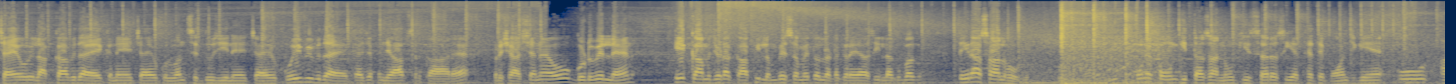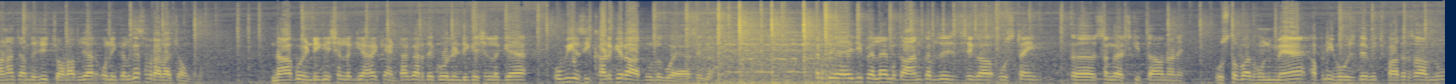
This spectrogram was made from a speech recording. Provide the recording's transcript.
ਚਾਹੇ ਉਹ ਇਲਾਕਾ ਵਿਧਾਇਕ ਨੇ, ਚਾਹੇ ਉਹ ਕੁਲਵੰਤ ਸਿੱਧੂ ਜੀ ਨੇ, ਚਾਹੇ ਉਹ ਕੋਈ ਵੀ ਵਿਧਾਇਕ ਹੈ ਜਾਂ ਪੰਜਾਬ ਸਰਕਾਰ ਹੈ, ਪ੍ਰਸ਼ਾਸਨ ਹੈ, ਉਹ ਗੁੱਡਵਿਲ ਲੈਣ। ਇਹ ਕੰਮ ਜਿਹੜਾ ਕਾਫੀ ਲੰਬੇ ਸਮੇਂ ਤੋਂ ਲਟਕ ਰਿਹਾ ਸੀ, ਲਗਭਗ 13 ਸਾਲ ਹੋ ਗਏ। ਉਹਨੇ ਫੋਨ ਕੀਤਾ ਸਾਨੂੰ ਕਿ, ਸਰ, ਅਸੀਂ ਇੱਥੇ ਤੇ ਪਹੁੰਚ ਗਏ ਹਾਂ। ਉਹ ਆਣਾ ਚਾਹੁੰਦੇ ਸੀ, ਚੌੜਾ ਬਾਜ਼ਾਰ, ਉਹ ਨਿਕਲ ਗਏ ਸਮਰਾਲਾ ਚੌਂਕ ਨੂੰ ਨਾ ਕੋਈ ਇੰਡੀਕੇਸ਼ਨ ਲੱਗਿਆ ਹੋਇਆ, ਘੰਟਾ ਘਰ ਦੇ ਕੋਲ ਇੰਡੀਕੇਸ਼ਨ ਲੱਗਿਆ ਉਹ ਵੀ ਅਸੀਂ ਖੜ ਕੇ ਰਾਤ ਨੂੰ ਲਗਵਾਇਆ ਸੀਗਾ। ਦੇ ਆਏ ਜੀ, ਪਹਿਲਾਂ ਮਕਾਨ ਕਬਜ਼ੇ 'ਚ ਸੀਗਾ, ਉਸ ਟਾਈਮ ਸੰਘਰਸ਼ ਕੀਤਾ ਉਹਨਾਂ ਨੇ। ਉਸ ਤੋਂ ਬਾਅਦ ਹੁਣ ਮੈਂ ਆਪਣੀ ਹੋਸ਼ ਦੇ ਵਿੱਚ ਫਾਦਰ ਸਾਹਿਬ ਨੂੰ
